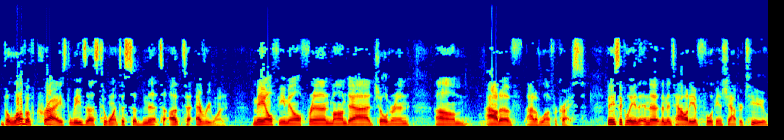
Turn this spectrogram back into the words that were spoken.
the love of Christ leads us to want to submit to, uh, to everyone, male, female, friend, mom, dad, children, um, out of out of love for Christ. Basically in, the, in the, the mentality of Philippians chapter 2,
